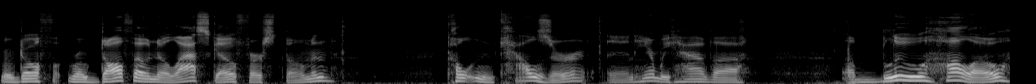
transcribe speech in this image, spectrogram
Rodolfo, Rodolfo Nolasco, first Bowman. Colton Cowser. And here we have a, a blue hollow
